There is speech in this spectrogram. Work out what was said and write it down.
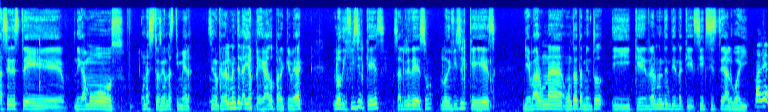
hacer este, digamos, una situación lastimera. Sino que realmente le haya pegado para que vea lo difícil que es salir de eso, lo difícil que es llevar una, un tratamiento y que realmente entienda que sí existe algo ahí. Más bien,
